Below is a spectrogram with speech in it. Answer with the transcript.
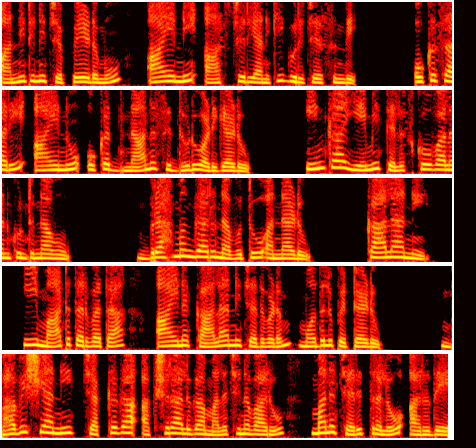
అన్నిటినీ చెప్పేయడమూ ఆయన్ని ఆశ్చర్యానికి గురిచేసింది. ఒకసారి ఆయన్ను ఒక జ్ఞానసిద్ధుడు అడిగాడు. ఇంకా ఏమీ తెలుసుకోవాలనుకుంటున్నావు? బ్రహ్మంగారు నవ్వుతూ అన్నాడు. కాలాన్ని ఈ మాట తర్వాత ఆయన కాలాన్ని చదవడం మొదలుపెట్టాడు. భవిష్యాన్ని చక్కగా అక్షరాలుగా మలచినవారు మన చరిత్రలో అరుదే.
